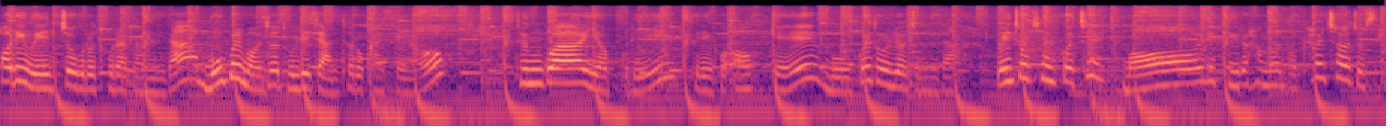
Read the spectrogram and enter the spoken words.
허리 왼쪽으로 돌아갑니다. 목을 먼저 돌리지 않도록 하세요. 등과 옆구리 그리고 어깨, 목을 돌려줍니다. 왼쪽 손끝을 멀리 뒤로 한 번 더 펼쳐주세요.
